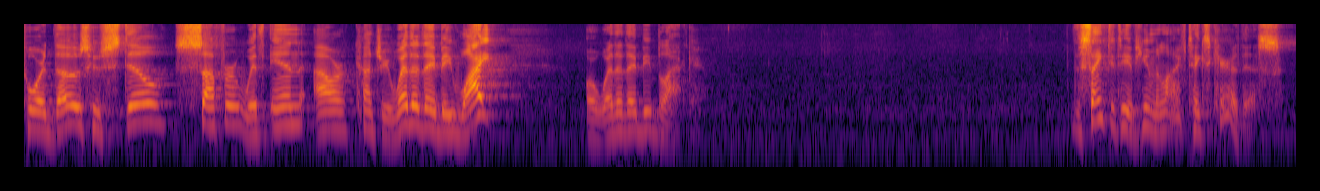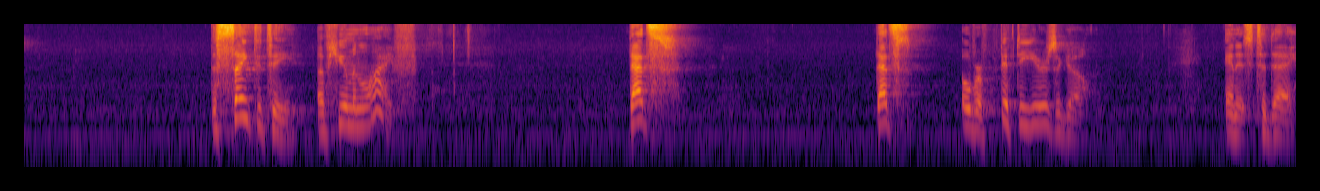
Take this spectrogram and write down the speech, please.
toward those who still suffer within our country, whether they be white or whether they be black. The sanctity of human life takes care of this. The sanctity of human life. That's, that's over 50 years ago. And it's today.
